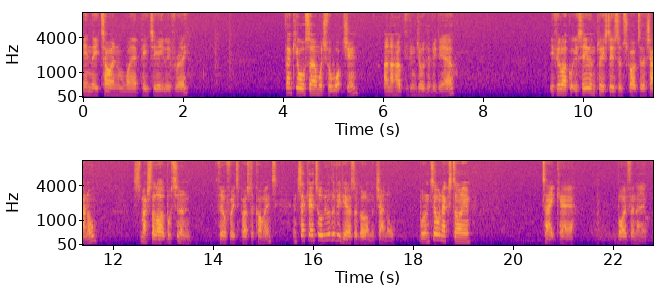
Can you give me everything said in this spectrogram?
in the Tyne and Wear PTE livery. Thank you all so much for watching and I hope you've enjoyed the video. If you like what you see then please do subscribe to the channel, smash the like button and feel free to post a comment and check out all the other videos I've got on the channel. But until next time, take care. Bye for now.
